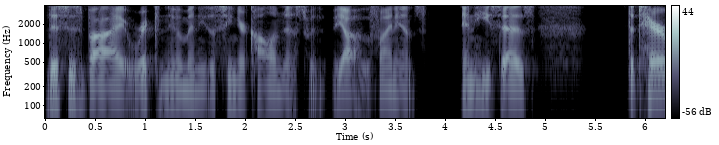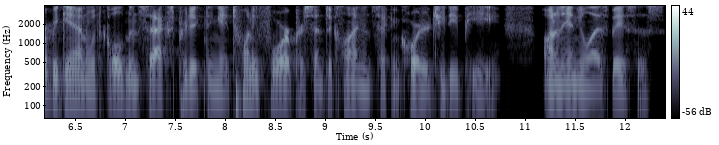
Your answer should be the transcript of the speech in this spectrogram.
This is by Rick Newman. He's a senior columnist with Yahoo Finance. And he says The terror began with Goldman Sachs predicting a 24% decline in second quarter GDP on an annualized basis.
